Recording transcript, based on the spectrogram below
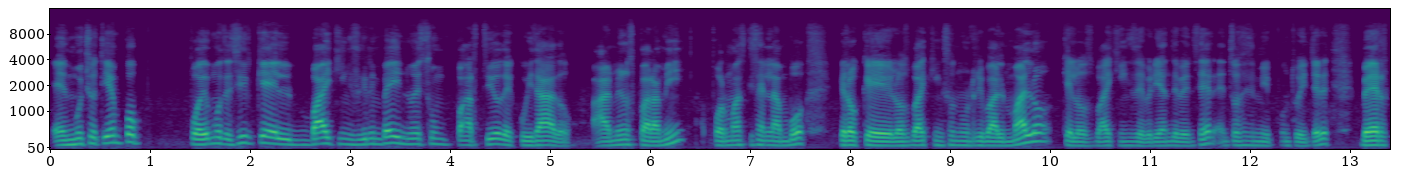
en mucho tiempo podemos decir que el Vikings Green Bay no es un partido de cuidado, al menos para mí, por más que sea en Lambo, creo que los Vikings son un rival malo, que los Vikings deberían de vencer, entonces mi punto de interés, ver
